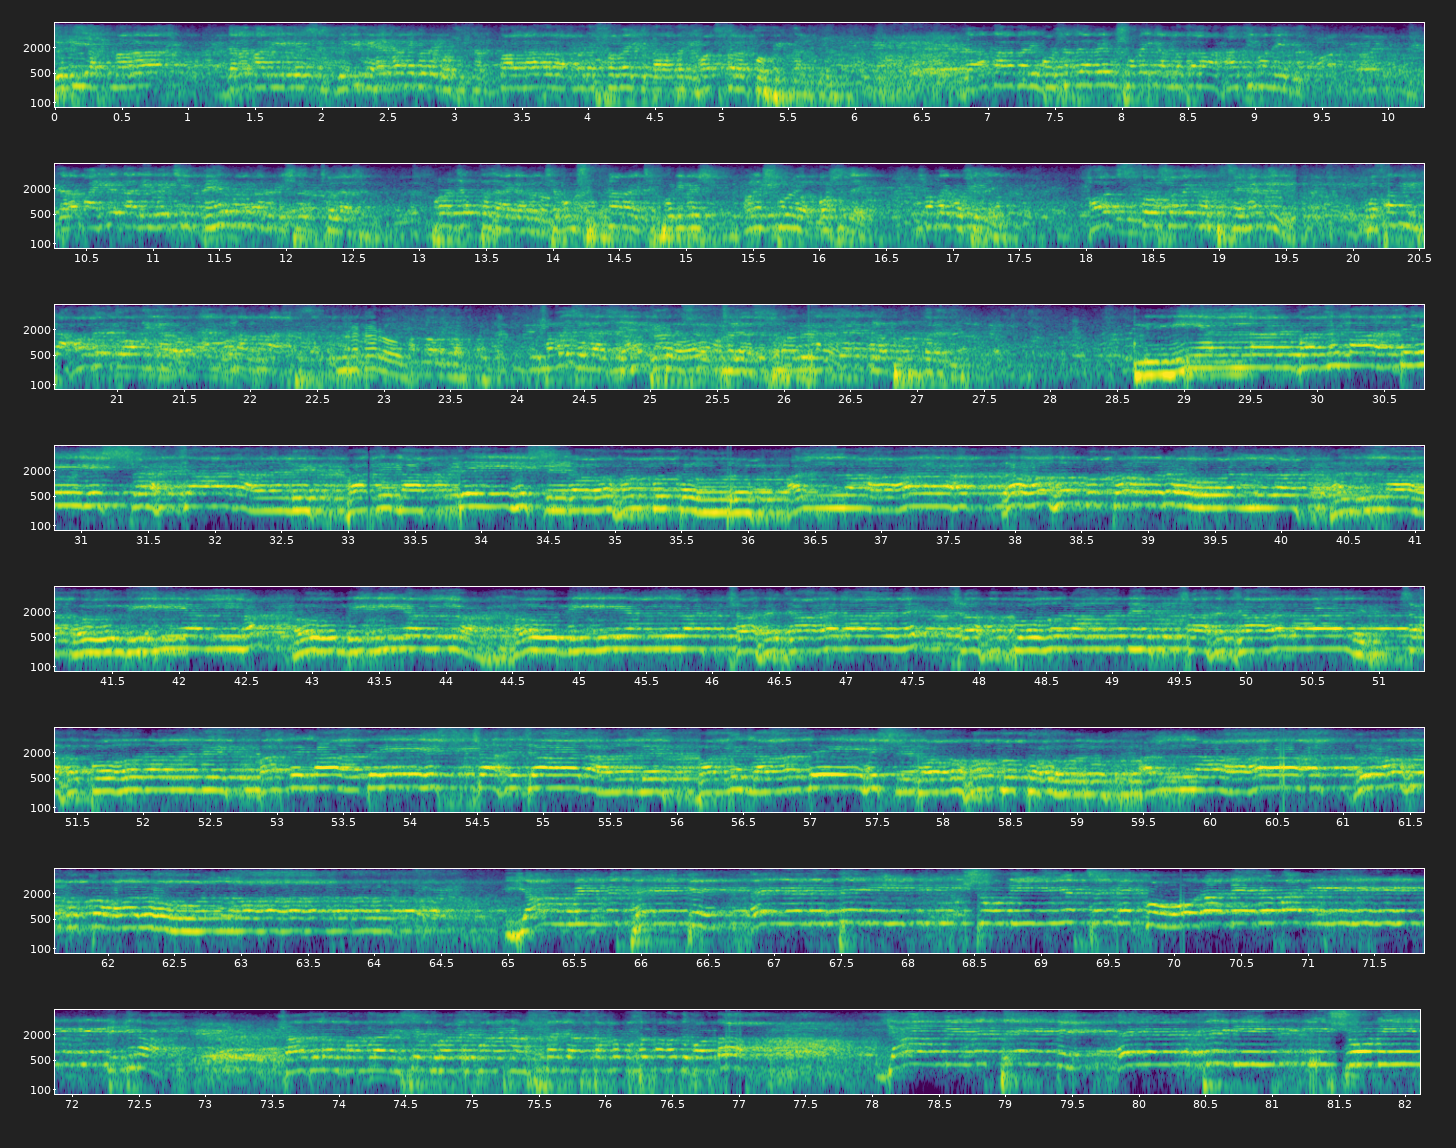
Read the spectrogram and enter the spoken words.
যদি আপনারা যারা দাঁড়িয়ে রয়েছেন যদি মেহরবানি করে বসে চান তো আল্লাহ তালা আপনারা সবাইকে তাড়াতাড়ি হজ করার তৌফিক দান যারা তাড়াতাড়ি বসে যাবেন সবাইকে আল্লাহ তালা হাজি বানিয়ে দিন। যারা বাইরে দাঁড়িয়ে রয়েছে মেহরবানি করে বেশি চলে আসেন। পর্যাপ্ত জায়গা রয়েছে এবং শুকনা রয়েছে পরিবেশ অনেক সুন্দর বসে যায় সবাই বসে যায়। হজ তো সবাই করতে চায় নাকি? মুসাফিররা হজের দোয়া দিল এখন আপনারা আসতেছেন সবাই চলে আসে হ্যাঁ? ভিতরে চলে আসে। আল্লাহর বাংলাদেশ শাহজালাল বাংলাদেশ রহম করো আল্লাহ রহম করো আল্লাহ আল্লাহ ওলি আল্লাহ ওলি আল্লাহ ওলি আল্লাহ শাহজালাল শাহপুরানের শাহজালাল শাহপুরানের বাংলাদেশ শাহজালাল শেষ রহম করো আল্লাহ রহম করো আল্লাহ কোরআনের বাণী ঠিক না শাহজালাল বাংলা এসে কোরআনের বাণী না শোনাই আজকে আমরা থেকে এলেন তিনি শুনিয়ে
